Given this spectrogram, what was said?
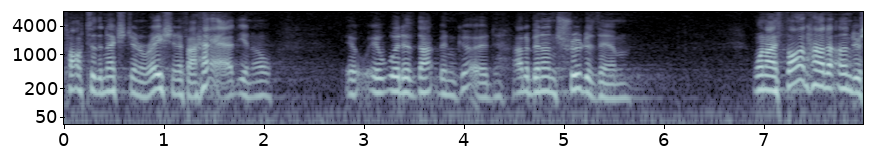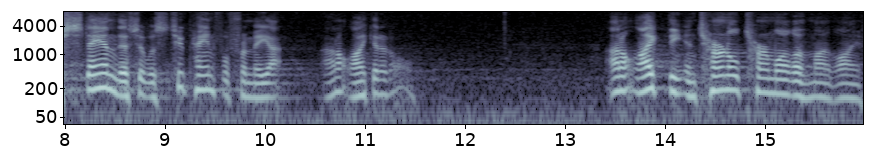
talk to the next generation. If I had, you know, it, it would have not been good. I'd have been untrue to them. When I thought how to understand this, it was too painful for me. I, I don't like it at all. I don't like the internal turmoil of my life.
